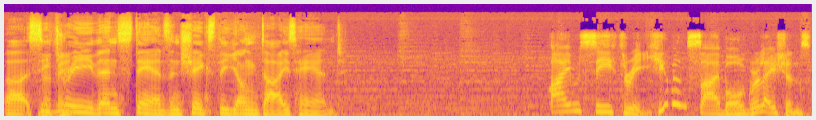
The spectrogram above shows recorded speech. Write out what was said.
Uh, C3 then stands and shakes the young Dai's hand. I'm C3, human cyborg relations.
